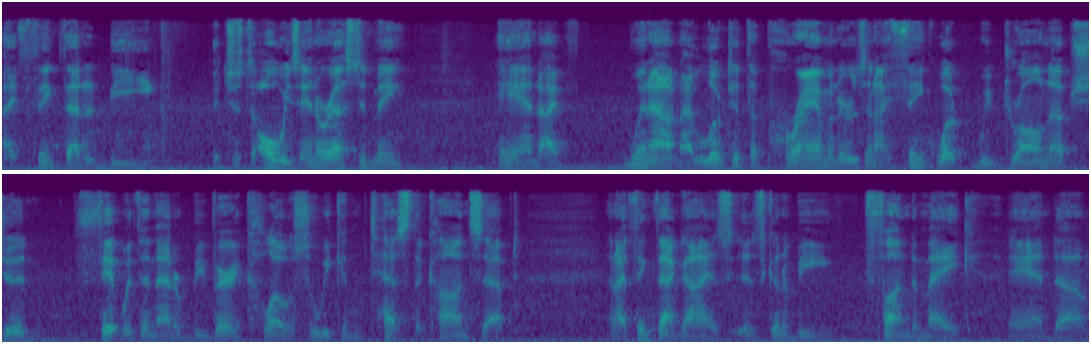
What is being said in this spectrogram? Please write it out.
I think that'd be it. Just always interested me, and I went out and I looked at the parameters, and I think what we've drawn up should fit within that or be very close, so we can test the concept. And I think that guy is is going to be fun to make and um,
